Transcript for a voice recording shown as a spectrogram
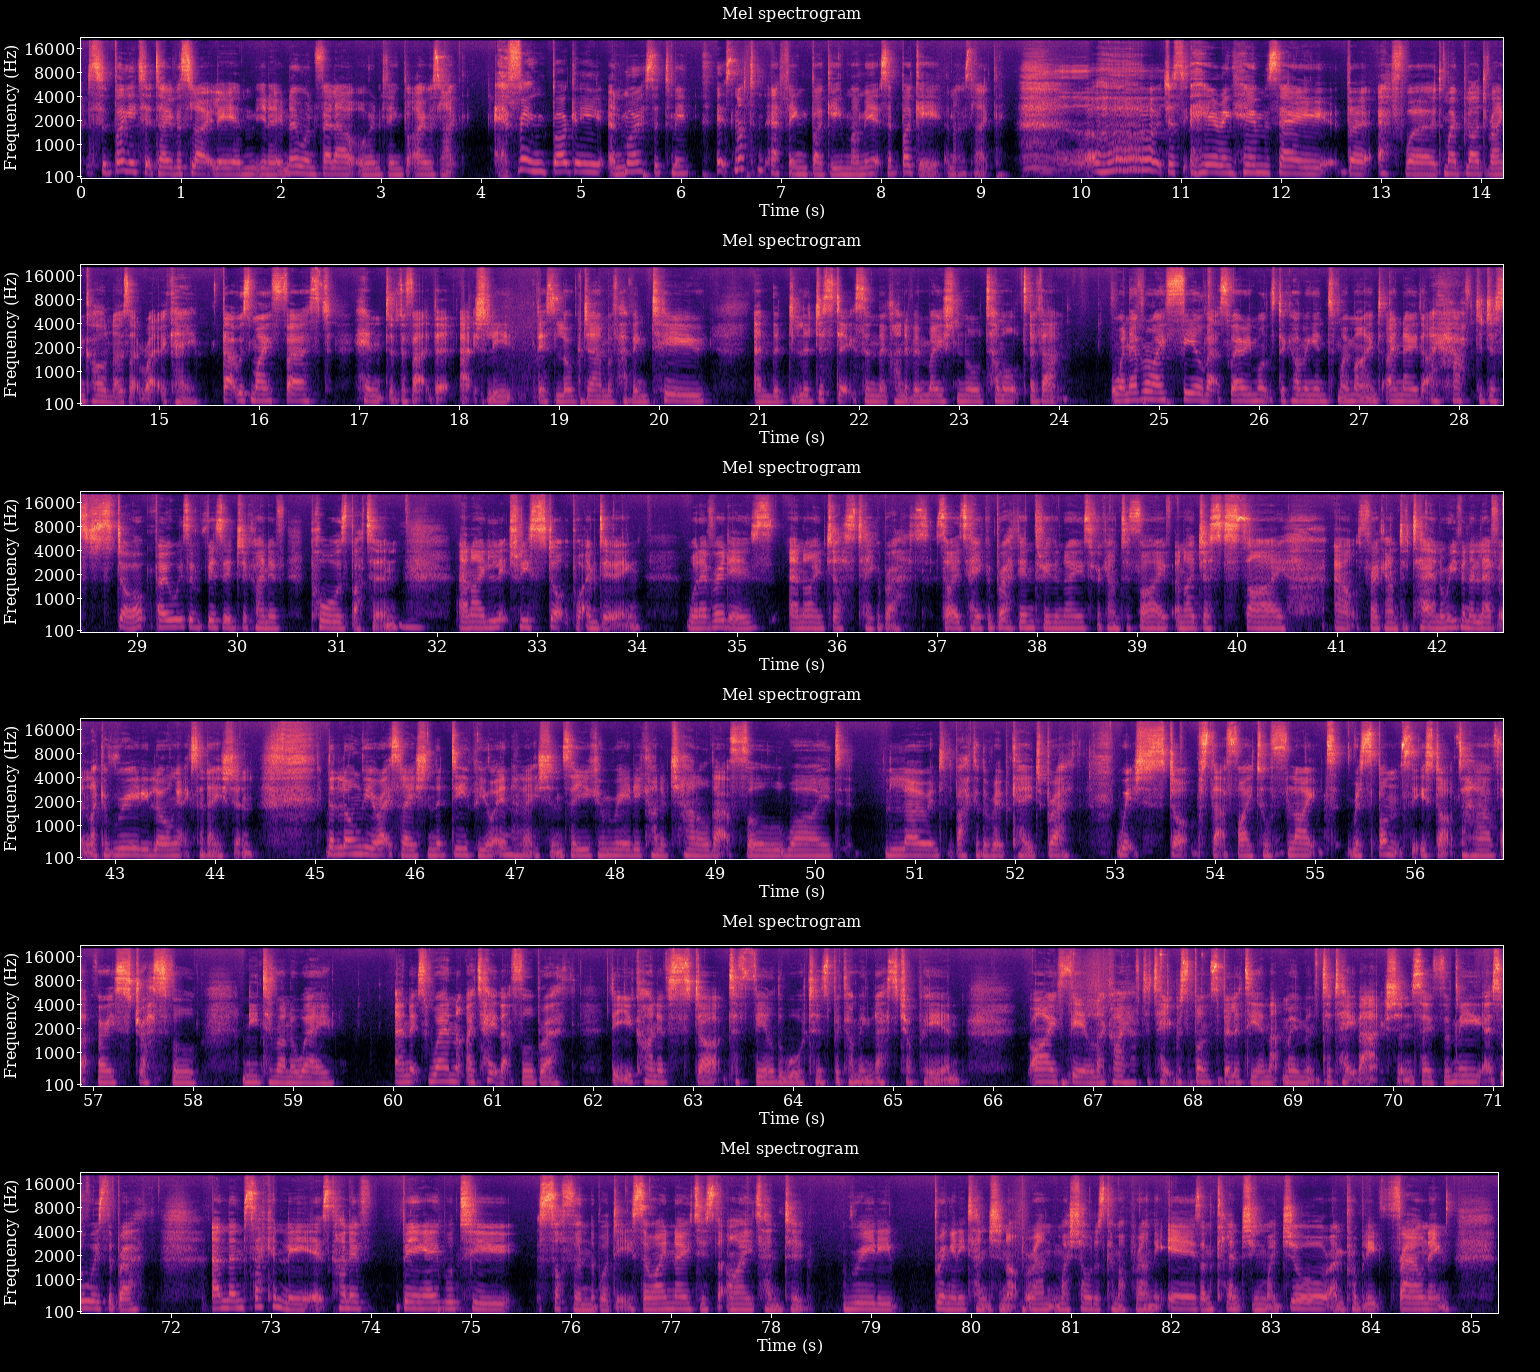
so the buggy tipped over slightly, and you know, no one fell out or anything, but I was like, effing buggy. And Morris said to me, It's not an effing buggy, mummy, it's a buggy. And I was like, Oh, just hearing him say the F word, my blood ran cold. And I was like, Right, okay. That was my first hint of the fact that actually this logjam of having two and the logistics and the kind of emotional tumult of that whenever I feel that sweary monster coming into my mind, I know that I have to just stop. I always envisage a kind of pause button mm. and I literally stop what I'm doing, whatever it is, and I just take a breath. So I take a breath in through the nose for a count of five and I just sigh out for a count of 10 or even 11, like a really long exhalation. The longer your exhalation, the deeper your inhalation. So you can really kind of channel that full, wide, low into the back of the rib cage breath which stops that fight or flight response that you start to have, that very stressful need to run away. And it's when I take that full breath that you kind of start to feel the waters becoming less choppy. And I feel like I have to take responsibility in that moment to take that action. So for me, it's always the breath. And then, secondly, it's kind of being able to soften the body. So I notice that I tend to really bring any tension up around my shoulders come up around the ears i'm clenching my jaw i'm probably frowning.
